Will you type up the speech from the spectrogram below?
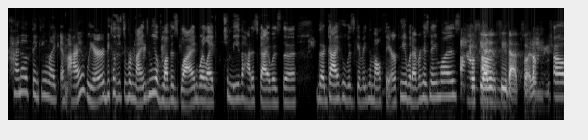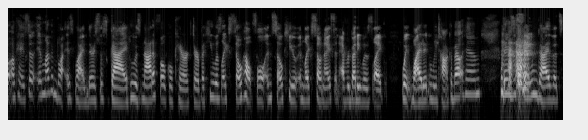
kind of thinking like, am I weird? Because it reminds me of Love Is Blind, where like to me the hottest guy was the the guy who was giving them all therapy, whatever his name was. Oh, see, I didn't Um, see that, so I don't. know. Oh, okay. So in Love and Bli- is Blind, there's this guy who is not a focal character, but he was like so helpful and so cute and like so nice, and everybody was like, "Wait, why didn't we talk about him?" There's the same guy that's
